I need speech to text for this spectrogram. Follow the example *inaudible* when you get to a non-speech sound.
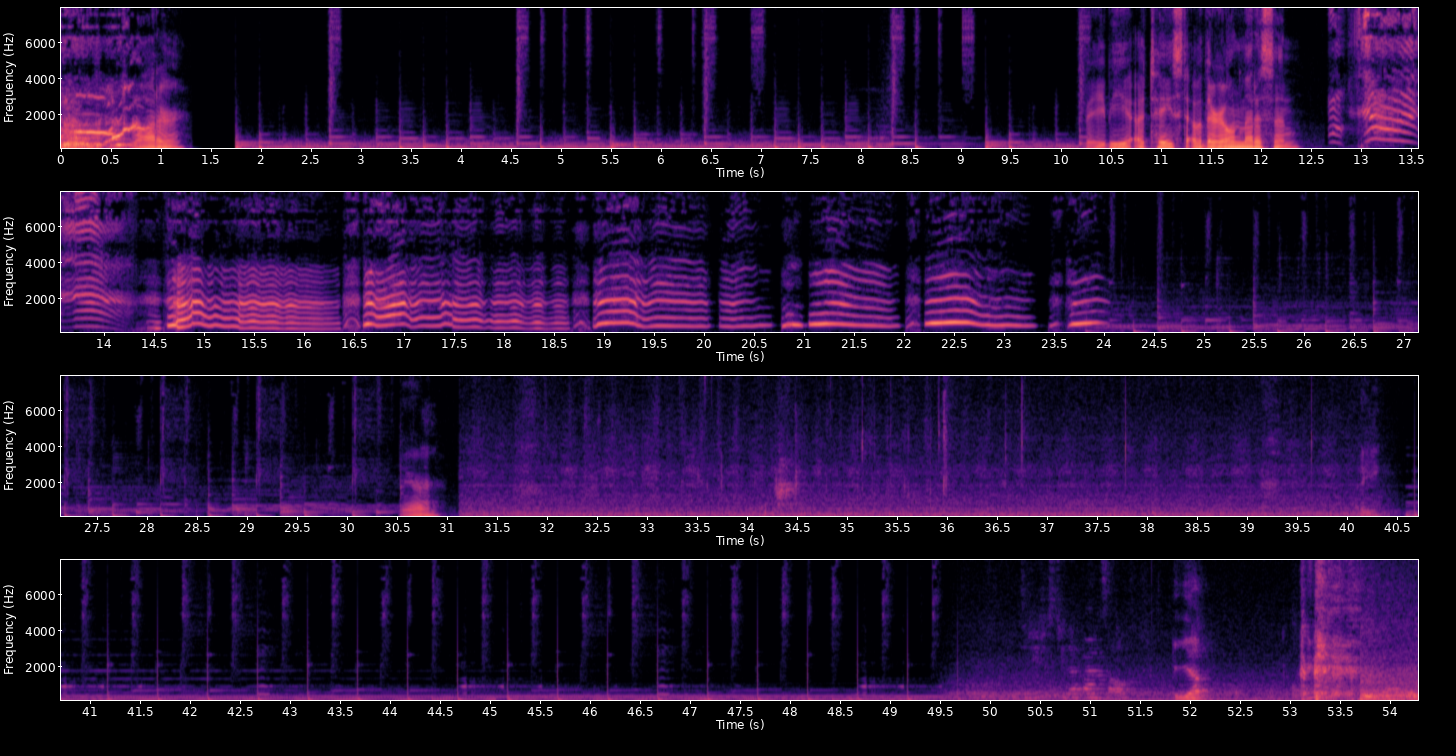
Water. Baby, a taste of their own medicine. Here. Hey. Did you just do that by himself? Yep. *laughs*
